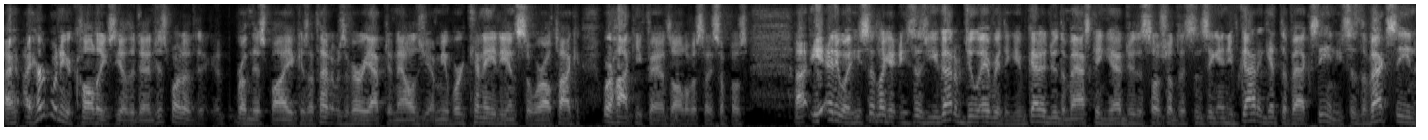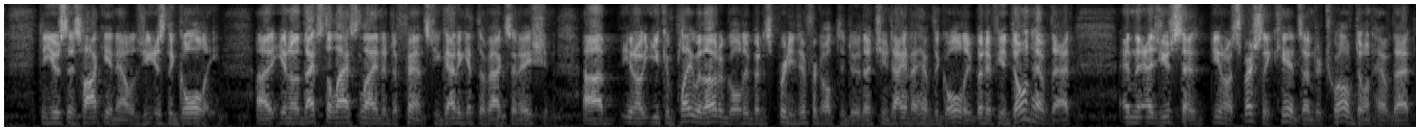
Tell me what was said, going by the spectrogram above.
I, I heard one of your colleagues the other day. I just wanted to run this by you because I thought it was a very apt analogy. I mean, we're Canadians, so we're all talking. We're hockey fans, all of us, I suppose. Uh, anyway, he said, look, he says you got to do everything. You've got to do the masking, you got to do the social distancing, and you've got to get the vaccine. He says the vaccine, to use this hockey analogy, is the goalie. Uh, you know, that's the last line of defense. You got to get the vaccination. Uh, you know, you can play without a goalie, but it's pretty difficult to do that. You got to have the the goalie. But if you don't have that, and as you said, you know, especially kids under 12 don't have that,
